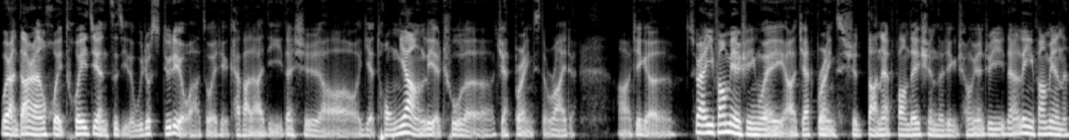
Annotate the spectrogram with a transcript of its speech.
微软当然会推荐自己的 Visual Studio 啊作为这个开发的 IDE，但是啊，也同样列出了 JetBrains 的 Rider。啊，这个虽然一方面是因为啊 JetBrains 是 d o n e t Foundation 的这个成员之一，但另一方面呢。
